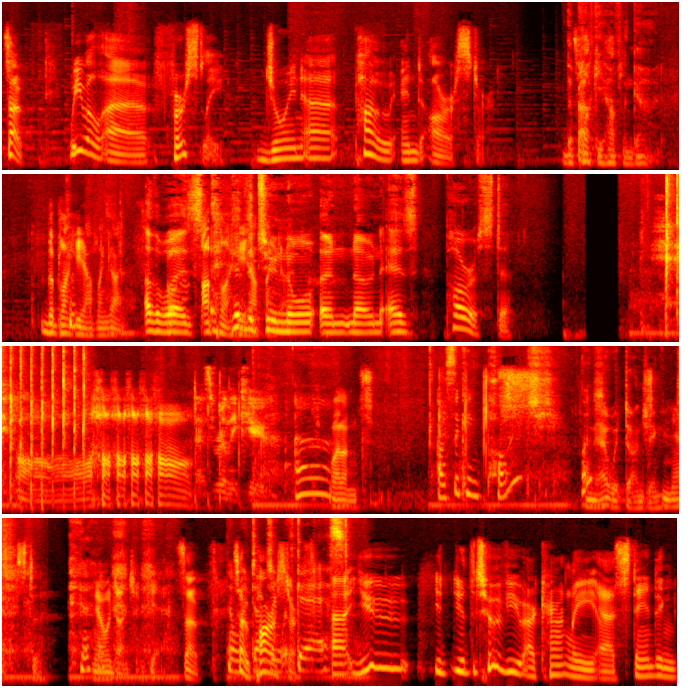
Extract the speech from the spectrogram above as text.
So, we will uh, firstly join uh, Poe and Orister, The So- plucky Halfling Guard. The plucky halfling guy. Otherwise, Well, a plucky hitherto nor, uh, known as Porrister. Aww. That's really cute. Ah, well, I'm I was thinking porridge. What? Now we're dunging. next. Now we're dunging, yeah. So, Now so we're dunging with Forrester, uh, you, you, you, the two of you are currently uh, standing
